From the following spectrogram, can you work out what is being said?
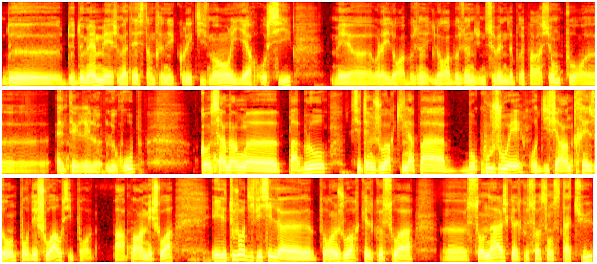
de, de demain, mais ce matin il s'est entraîné collectivement, hier aussi. Mais voilà, il aura besoin, d'une semaine de préparation pour intégrer le, groupe. Concernant euh, Pablo, c'est un joueur qui n'a pas beaucoup joué pour différentes raisons, pour des choix aussi, par rapport à mes choix. Et il est toujours difficile pour un joueur, quel que soit son âge, quel que soit son statut,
